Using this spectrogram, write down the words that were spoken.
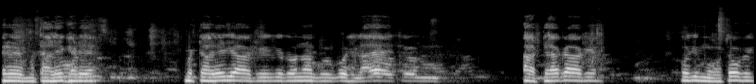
ਫਿਰ ਬਟਾਲੇ ਖੜਿਆ। ਬਟਾਲੇ ਜਾ ਕੇ ਜਦੋਂ ਉਹਨਾਂ ਗਲੂਕੋਸ਼ ਲਾਇਆ ਤੇ ਉਹਨੂੰ ਅਟੈਕ ਆ ਗਿਆ। ਉਹਦੀ ਮੌਤ ਹੋ ਗਈ।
